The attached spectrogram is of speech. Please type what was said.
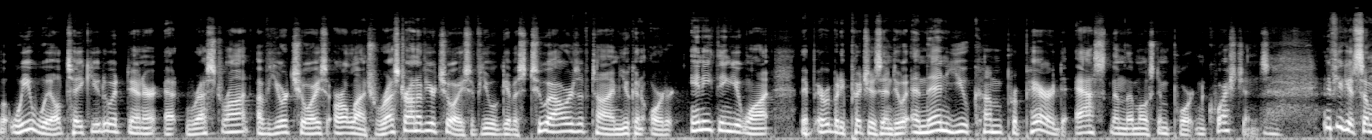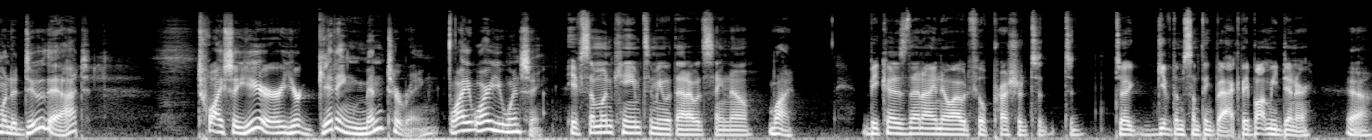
but we will take you to a dinner at restaurant of your choice or a lunch, restaurant of your choice. If you will give us two hours of time, you can order anything you want. If everybody pitches into it, and then you come prepared to ask them the most important questions. And if you get someone to do that, twice a year, you're getting mentoring. Why, why are you wincing? if someone came to me with that, I would say no, Why? because then I know I would feel pressured to to to give them something back. They bought me dinner. Yeah.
